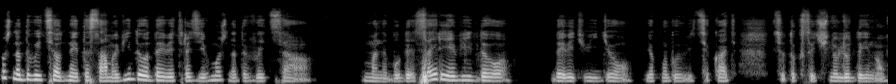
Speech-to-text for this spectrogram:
Можна дивитися одне і те саме відео 9 разів, можна дивитися, у мене буде серія відео, 9 відео, як ми будемо відсікати цю токсичну людину.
